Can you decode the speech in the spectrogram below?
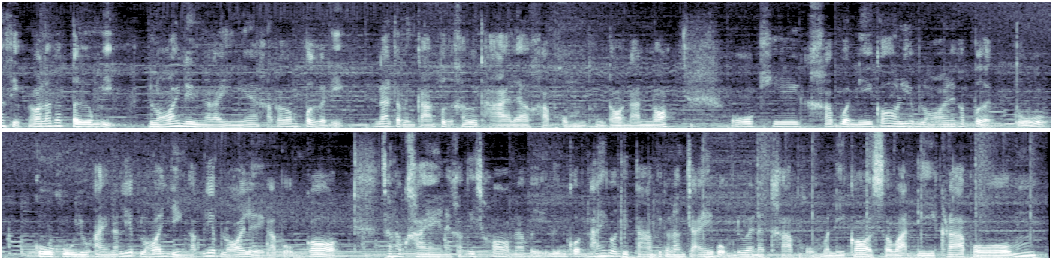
50เนาะแล้วก็เติมอีกร้อยหนึ่งอะไรอย่างเงี้ยครับแล้วก็เปิดอีกน่าจะเป็นการเปิดครั้งสุดท้ายแล้วครับ ผมถึงตอนนั้นเนาะโอเคครับ วันนี้ก็เรียบร้อยนะครับ เปิดตู้โกคูยูไอนะเรียบร้อยจริงครับ เรียบร้อยเลยครับ ผมก็สำหรับใครนะครับที่ชอบนะก็อย่าลืมกดไลค์กดติดตามเป็นกำลังใจให้ผมด้วยนะครับ ผมวันนี้ก็สวัสดีครับผม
